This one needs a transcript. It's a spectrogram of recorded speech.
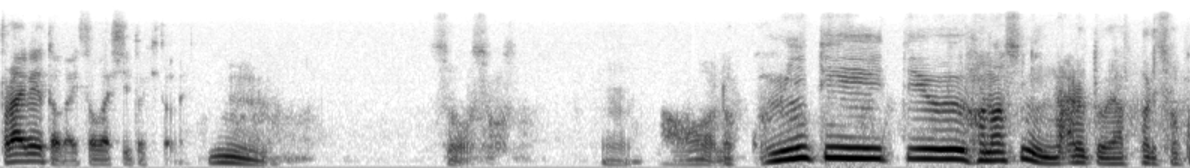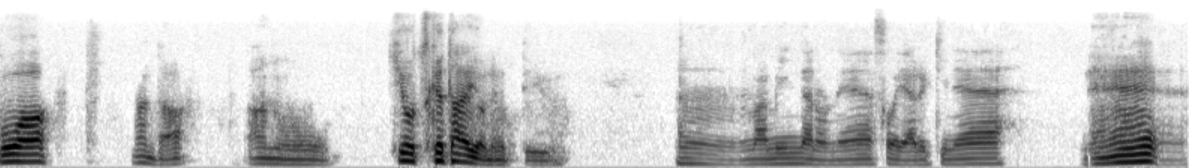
プライベートが忙しい時とね。うん。そうそうそう。うんああ、だコミュニティっていう話になると、やっぱりそこは、なんだ、あの、気をつけたいよねっていう。うん。まあみんなのね、そうやる気ね。ねえ。ね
